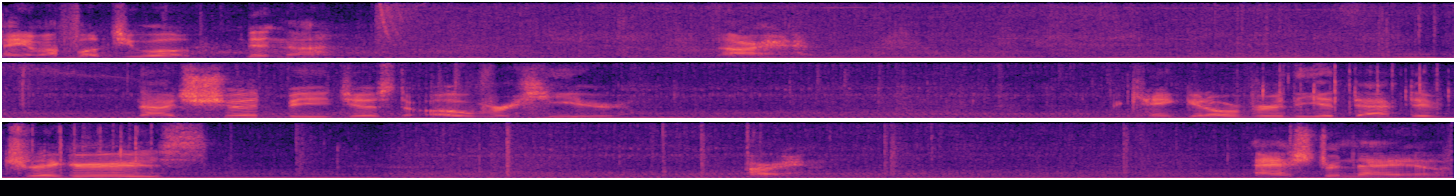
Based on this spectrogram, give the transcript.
Damn, I fucked you up, didn't I? Alright. Now it should be just over here. Can't get over the adaptive triggers. Alright. Astronav.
